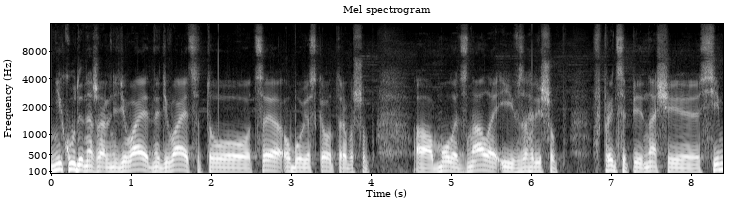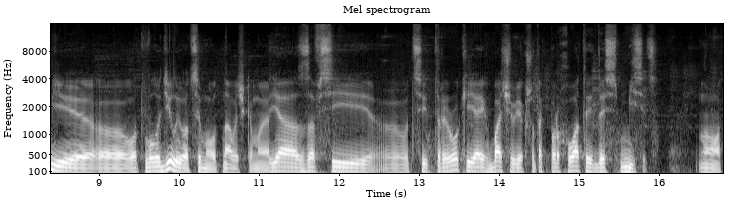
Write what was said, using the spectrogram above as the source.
нікуди, на жаль, не, діває, не дівається, то це обов'язково треба, щоб молодь знала і взагалі, щоб в принципі наші сім'ї е, от, володіли цими от навичками. Я за всі е, ці три роки я їх бачив, якщо так порахувати, десь місяць. Ну, от.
